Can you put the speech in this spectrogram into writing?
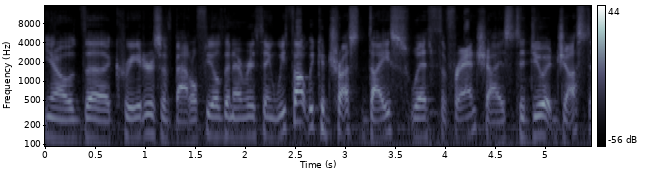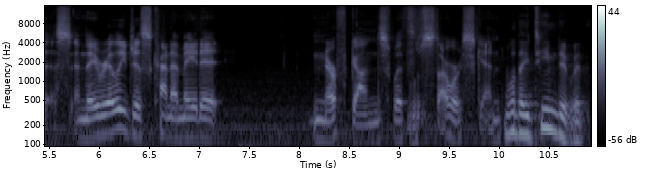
You know, the creators of Battlefield and everything. We thought we could trust Dice with the franchise to do it justice, and they really just kind of made it Nerf guns with Star Wars skin. Well, they teamed it with.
